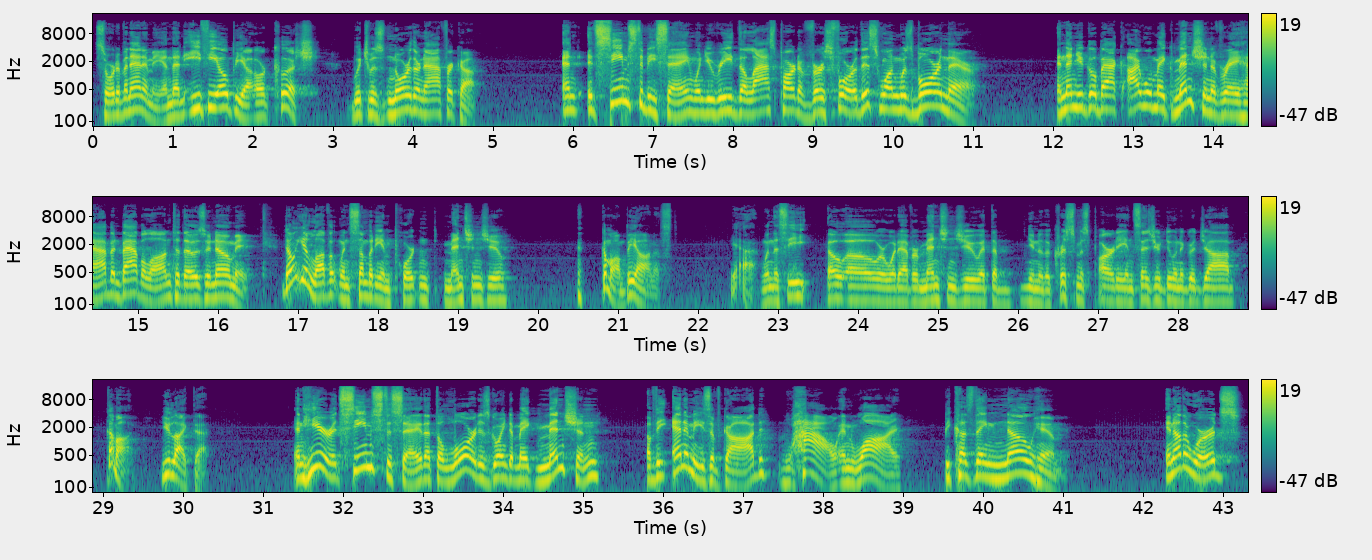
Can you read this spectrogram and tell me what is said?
sort of an enemy. And then Ethiopia or Cush, which was northern Africa. And it seems to be saying, when you read the last part of verse 4, this one was born there. And then you go back, I will make mention of Rahab and Babylon to those who know me. Don't you love it when somebody important mentions you? Come on, be honest. Yeah, when the COO or whatever mentions you at the, you know, the Christmas party and says you're doing a good job. Come on, you like that. And here it seems to say that the Lord is going to make mention of the enemies of God. How and why? Because they know him. In other words,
